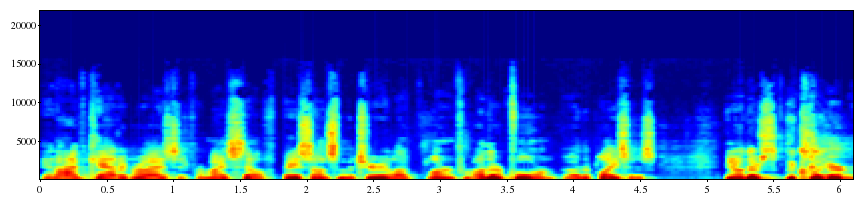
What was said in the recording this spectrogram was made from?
And I've categorized it for myself based on some material I've learned from other form, other places. You know, there's the clear,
